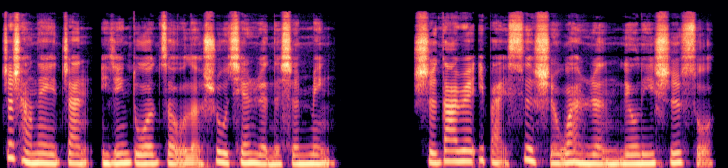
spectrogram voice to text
这场内战已经夺走了数千人的生命，使大约一百四十万人流离失所。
